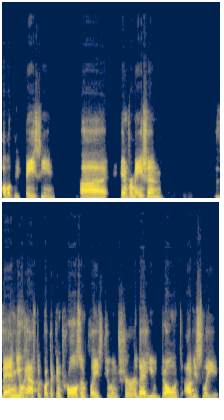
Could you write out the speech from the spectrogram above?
publicly facing uh, information, then you have to put the controls in place to ensure that you don't obviously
